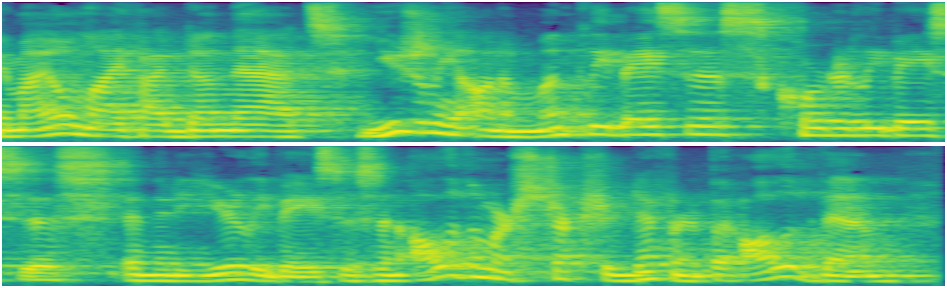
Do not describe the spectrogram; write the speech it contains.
In my own life, I've done that usually on a monthly basis, quarterly basis, and then a yearly basis. And all of them are structured different, but all of them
